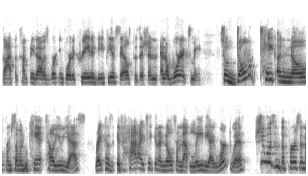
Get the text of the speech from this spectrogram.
got the company that I was working for to create a VP of sales position and award it to me. So don't take a no from someone who can't tell you yes, right? Because if had I taken a no from that lady I worked with, she wasn't the person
